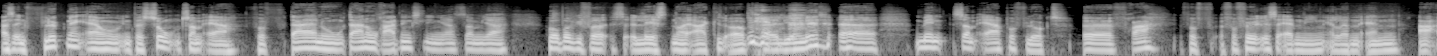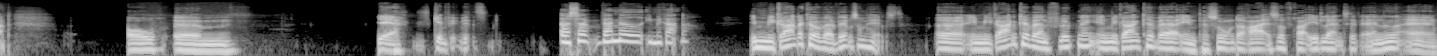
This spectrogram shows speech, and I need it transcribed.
Altså en flygtning er jo en person, som er... For, der, er nogle, der er nogle retningslinjer, som jeg håber, vi får læst nøjagtigt op ja. uh, lige om lidt, uh, men som er på flugt uh, fra for, forfølgelse af den ene eller den anden art. Og øhm, ja, skal vi... Og så hvad med immigranter? Immigranter kan jo være hvem som helst. Uh, en migrant kan være en flygtning, en migrant kan være en person, der rejser fra et land til et andet, af,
